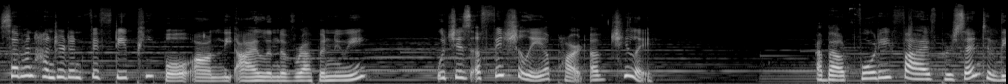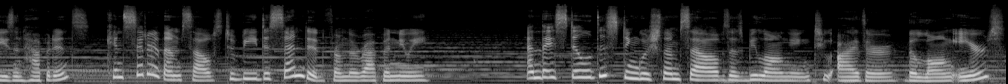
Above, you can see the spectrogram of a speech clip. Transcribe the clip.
7,750 people on the island of Rapa Nui, which is officially a part of Chile. About 45% of these inhabitants consider themselves to be descended from the Rapa Nui, and they still distinguish themselves as belonging to either the long ears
